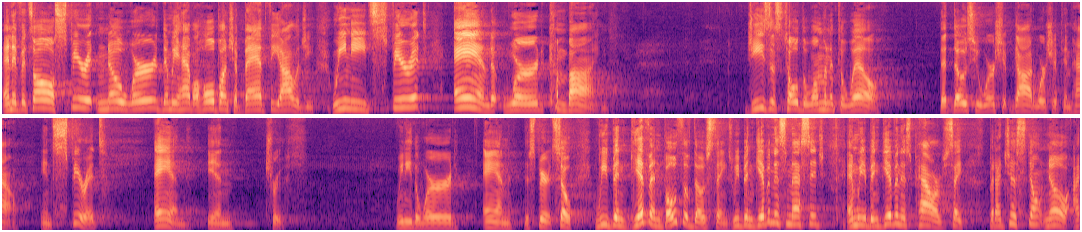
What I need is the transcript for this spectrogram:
And if it's all Spirit and no Word, then we have a whole bunch of bad theology. We need Spirit and Word combined. Jesus told the woman at the well that those who worship God worship him how? In spirit and in truth. We need the word and the spirit. So we've been given both of those things. We've been given this message and we've been given this power to say, but I just don't know. I,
